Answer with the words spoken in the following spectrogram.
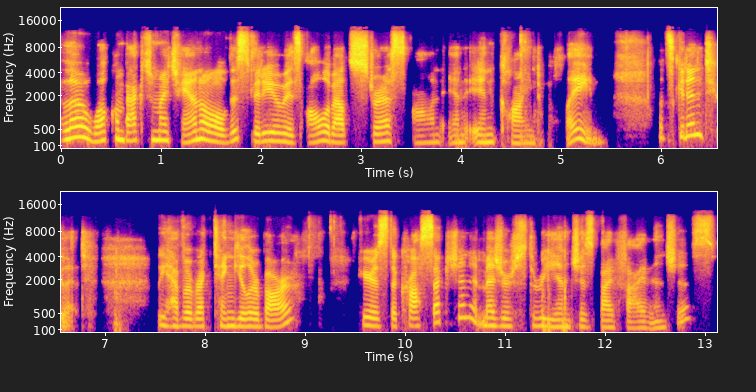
Hello, welcome back to my channel. This video is all about stress on an inclined plane. Let's get into it. We have a rectangular bar. Here's the cross section. It measures three inches by five inches.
